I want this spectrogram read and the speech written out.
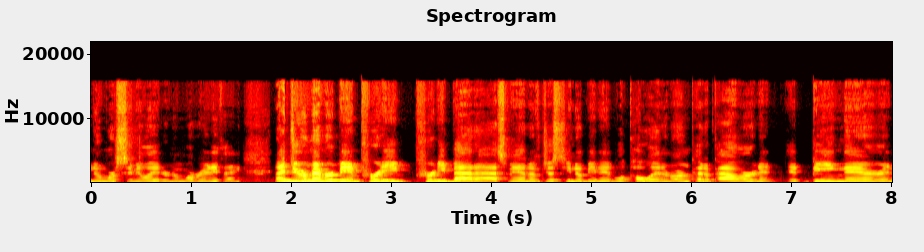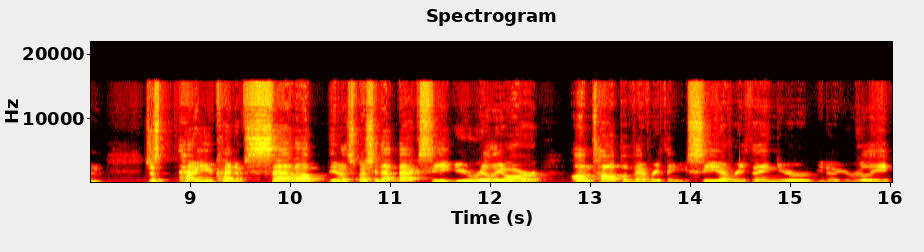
no more simulator, no more anything. And I do remember being pretty, pretty badass, man, of just, you know, being able to pull in an armpit of power and it, it being there and just how you kind of sat up, you know, especially that back seat, you really are on top of everything. You see everything. You're, you know, you're really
